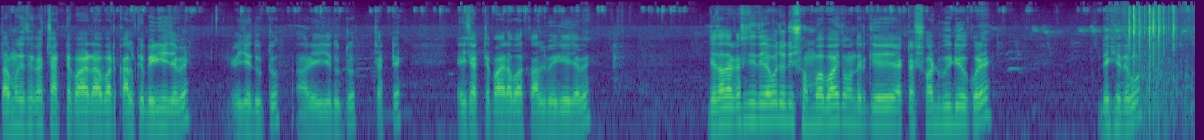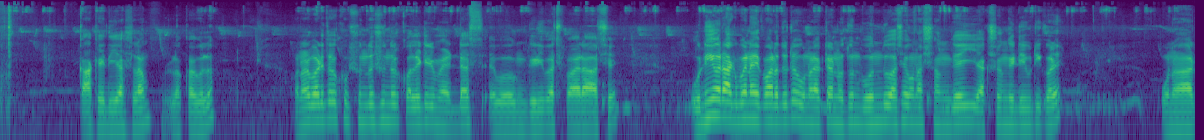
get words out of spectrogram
তার মধ্যে থেকে চারটে পায়রা আবার কালকে বেরিয়ে যাবে। এই যে দুটো, আর এই যে দুটো, চারটে। এই চারটে পায়রা আবার কাল বেরিয়ে যাবে। যে তাদের কাছে দিতে যাব, যদি সম্ভব হয়, তোমাদেরকে একটা শর্ট ভিডিও করে দেখিয়ে দেবো। কাকে দিয়ে আসলাম লক্কাগুলো ওনার বাড়িতেও খুব সুন্দর সুন্দর কোয়ালিটির ম্যাড্রাস এবং গিরিবাজ পায়রা আছে। উনিও রাখবেন এই পায়রা দুটো, ওনার একটা নতুন বন্ধু আছে, ওনার সঙ্গেই একসঙ্গে ডিউটি করে। ওনার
